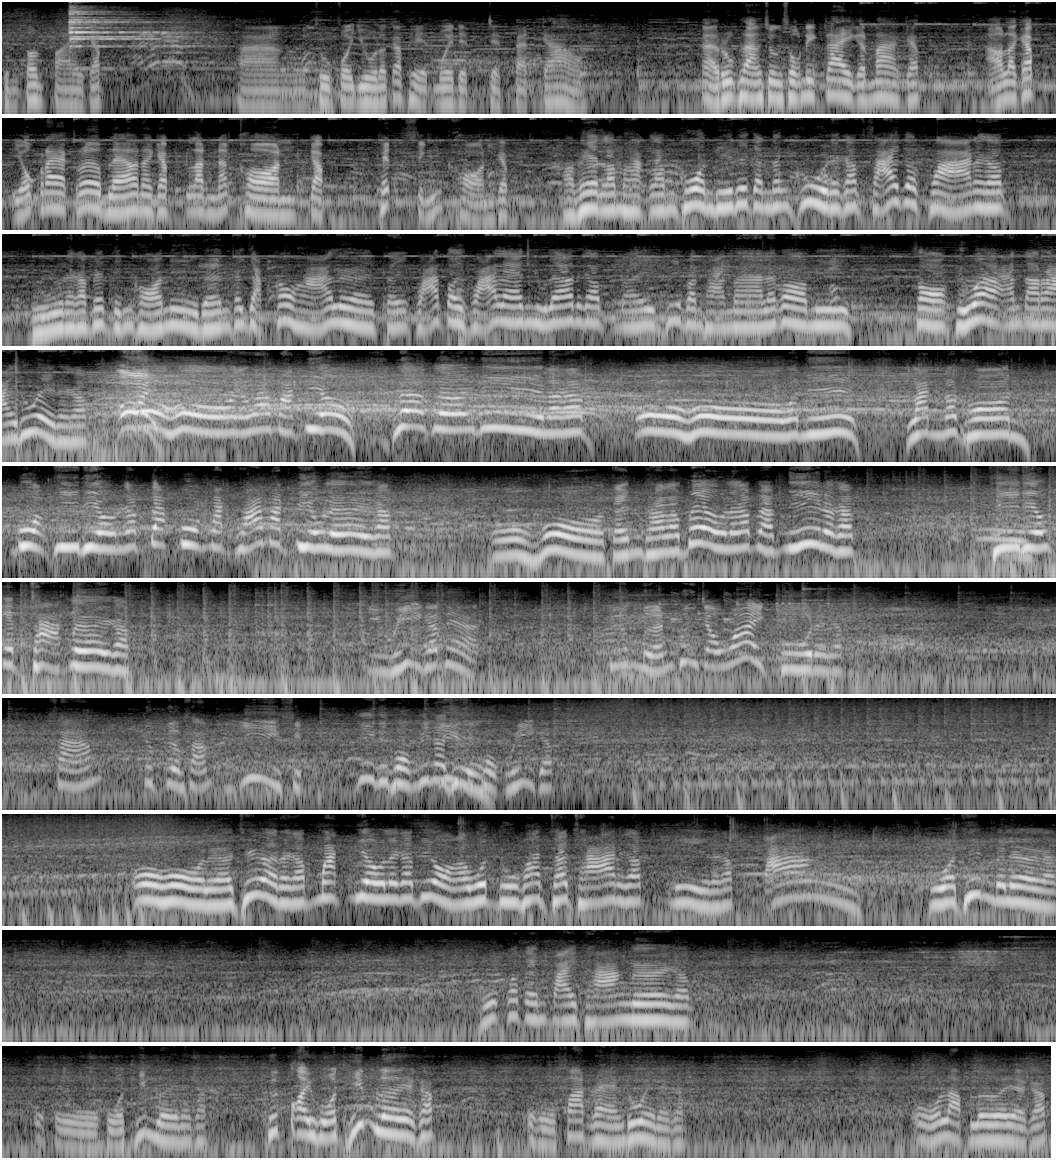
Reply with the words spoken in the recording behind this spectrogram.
เป็นต้นไปครับ ทาง True for You แล้วก็เพจมวยเด็ด 789อ่ารูปร่างช่วงชกนี่ใกล้กันมากครับ เอาละครับ ยกแรกเริ่มแล้วนะครับ ลันนครกับเพชรสิงห์ขอนครับ ประเภทลำหักลำโค่นดีด้วยกันทั้งคู่นะครับ ซ้ายกับขวานะครับ ดูนะครับเพชรสิงห์ขอนี่เดินขยับเข้าหาเลยเตะขวาต่อยขวาแรงอยู่แล้วนะครับ ในที่ผ่านๆมาแล้วก็มีศอกถือว่าอันตรายด้วยนะครับ โอ้ยโหแต่ว่าหมัดเดียวเลิกเลยนี่แหละครับ โอ้โห วันนี้ลั่นนครบวกทีเดียวนะครับดักบวกหมัดขวาหมัดเดียวเลยครับ โอ้โหเต็มคาราเบลเลยครับแบบนี้เลยครับ ทีเดียวเก็บฉากเลยครับกี่วิครับเนี่ยคือเหมือนเพิ่งจะไหว้ครูนะครับสามเกือบเกือบสามยี่สิบ26 วินาทียี่สิบหกวิครับ โอ้โหเหลือเชื่อนะครับหมัดเดียวเลยครับที่ออกอาวุธดูภาพช้าๆนะครับนี่นะครับปังหัวทิ่มไปเลยครับฮุกก็เต็มปลายคางเลยครับโอ้โหหัวทิ่มเลยนะครับ คือต่อยหัวทิ่มเลยครับโอ้โหฟาดแรงด้วยนะครับ โอ้โหหลับเลยอะครับ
